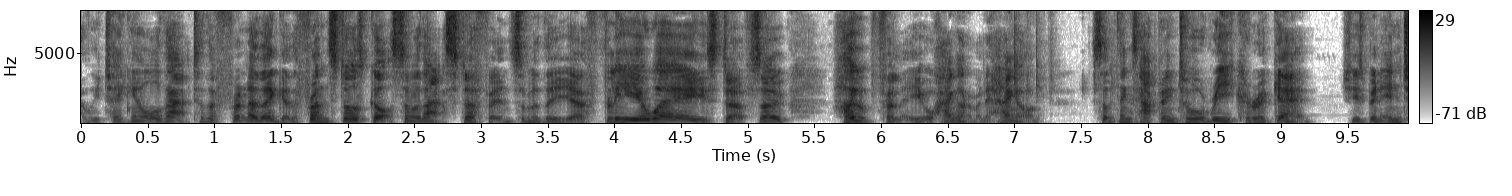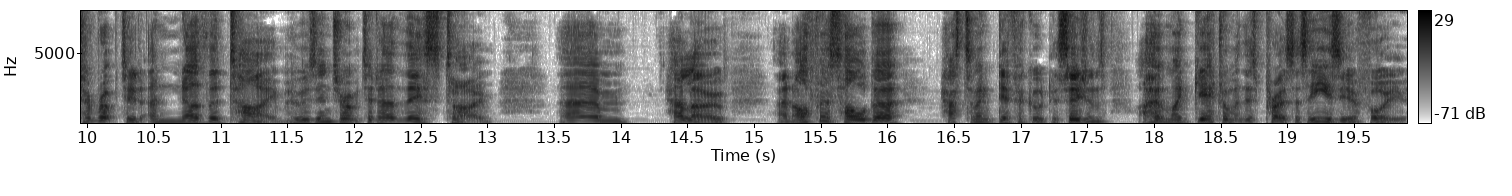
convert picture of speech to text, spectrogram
Are we taking all that to the front? There you go. The front store's got some of that stuff in, some of the uh, flee away stuff. So hopefully, oh, hang on a minute, hang on. Something's happening to Ulrika again. She's been interrupted another time. Who's interrupted her this time? Um, hello. An office holder has to make difficult decisions. I hope my gift will make this process easier for you.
